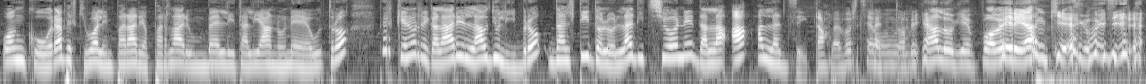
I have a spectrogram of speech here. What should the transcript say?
O ancora, per chi vuole imparare a parlare un bel italiano neutro, perché non regalare l'audiolibro dal titolo L'addizione dalla A alla Z? Beh, forse Perfetto. è un regalo che può avere anche, come dire,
